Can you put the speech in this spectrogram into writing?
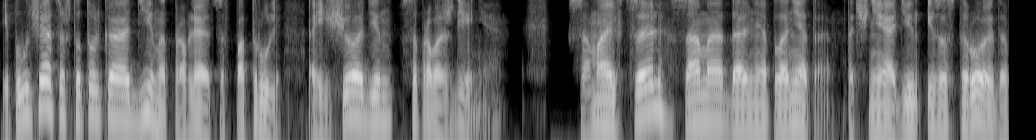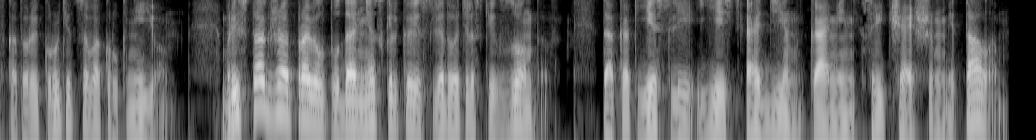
И получается, что только один отправляется в патруль, а еще один в сопровождение. Сама их цель — самая дальняя планета, точнее один из астероидов, который крутится вокруг нее. Брис также отправил туда несколько исследовательских зондов, так как если есть один камень с редчайшим металлом,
